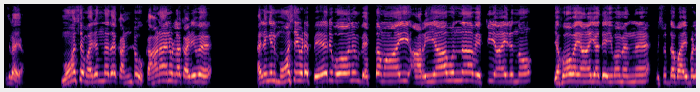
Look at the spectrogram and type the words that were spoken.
മനസ്സിലായ? മോശ വരുന്നത് കണ്ടു. കാണാനുള്ള കഴിവ് അല്ലെങ്കിൽ മോശയുടെ പേര് പോലും വ്യക്തമായി അറിയാവുന്ന വ്യക്തിയായിരുന്നു യഹോവയായ ദൈവമെന്ന് വിശുദ്ധ ബൈബിൾ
